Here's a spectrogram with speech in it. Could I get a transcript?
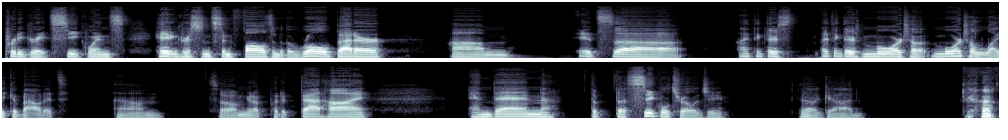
pretty great sequence. Hayden Christensen falls into the role better. Um, it's uh, I think there's I think there's more to more to like about it. Um, so I'm gonna put it that high, and then the the sequel trilogy. Oh God. um,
